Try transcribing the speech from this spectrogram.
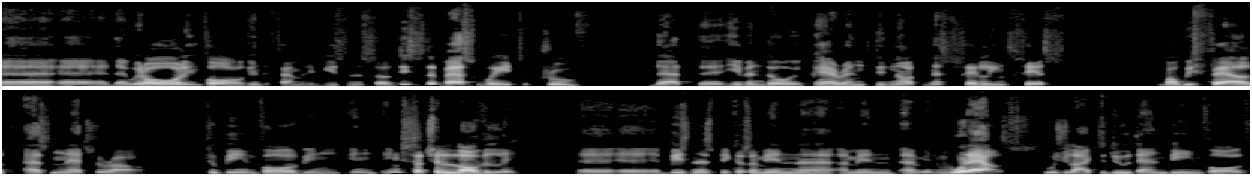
uh, uh, that we're all involved in the family business so this is the best way to prove that uh, even though parents did not necessarily insist but we felt as natural to be involved in, in, in such a lovely uh, business because I mean, uh, I mean, I mean, what else would you like to do than be involved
